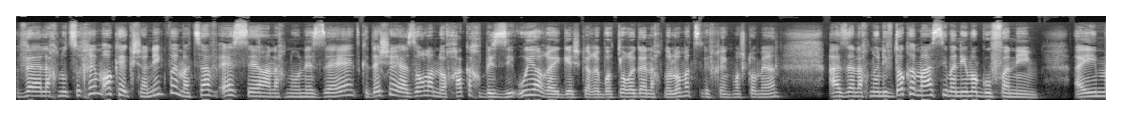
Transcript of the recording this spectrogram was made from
ואנחנו צריכים, אוקיי, כשאני במצב עשר, אנחנו נזהה, כדי שיעזור לנו אחר כך בזיהוי הרגש, כי הרי באותו רגע אנחנו לא מצליחים, כמו שאת אומרת, אז אנחנו נבדוק מה הסימנים הגופניים. האם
